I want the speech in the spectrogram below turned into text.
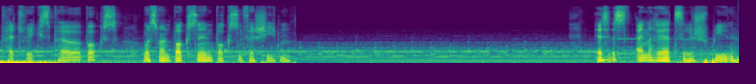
Patrick's Power Box muss man Boxen in Boxen verschieben. Es ist ein Rätselspiel.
